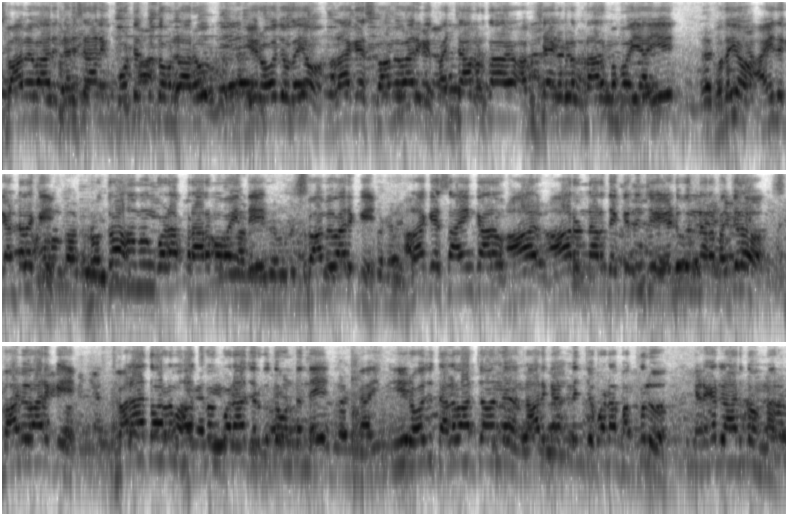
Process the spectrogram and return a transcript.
స్వామివారి దర్శనానికి పోటెత్తుతూ ఉన్నారు. ఈ రోజు ఉదయం అలాగే స్వామివారికి పంచామృత అభిషేకములు ప్రారంభమయ్యాయి. ఉదయం ఐదు గంటలకి రుద్రహోమం కూడా ప్రారంభమైంది. స్వామివారికి అలాగే సాయంకాలం ఆరున్నర దగ్గర నుంచి ఏడుగున్నర మధ్యలో స్వామివారికి జ్వలాతోరణ మహోత్సవం కూడా జరుగుతూ ఉంటుంది. ఈ రోజు తెల్లవారుజామున నాలుగు గంటల నుంచి కూడా భక్తులు కిటకిటలాడుతూ ఉన్నారు.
